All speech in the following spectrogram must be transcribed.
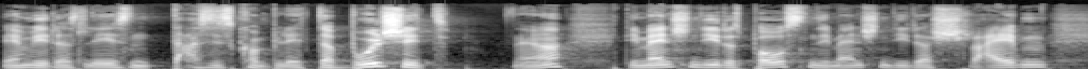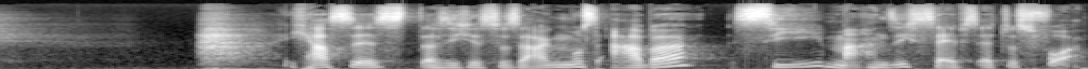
wenn wir das lesen, das ist kompletter Bullshit. Ja? Die Menschen, die das posten, die Menschen, die das schreiben, ich hasse es, dass ich es so sagen muss, aber sie machen sich selbst etwas vor.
